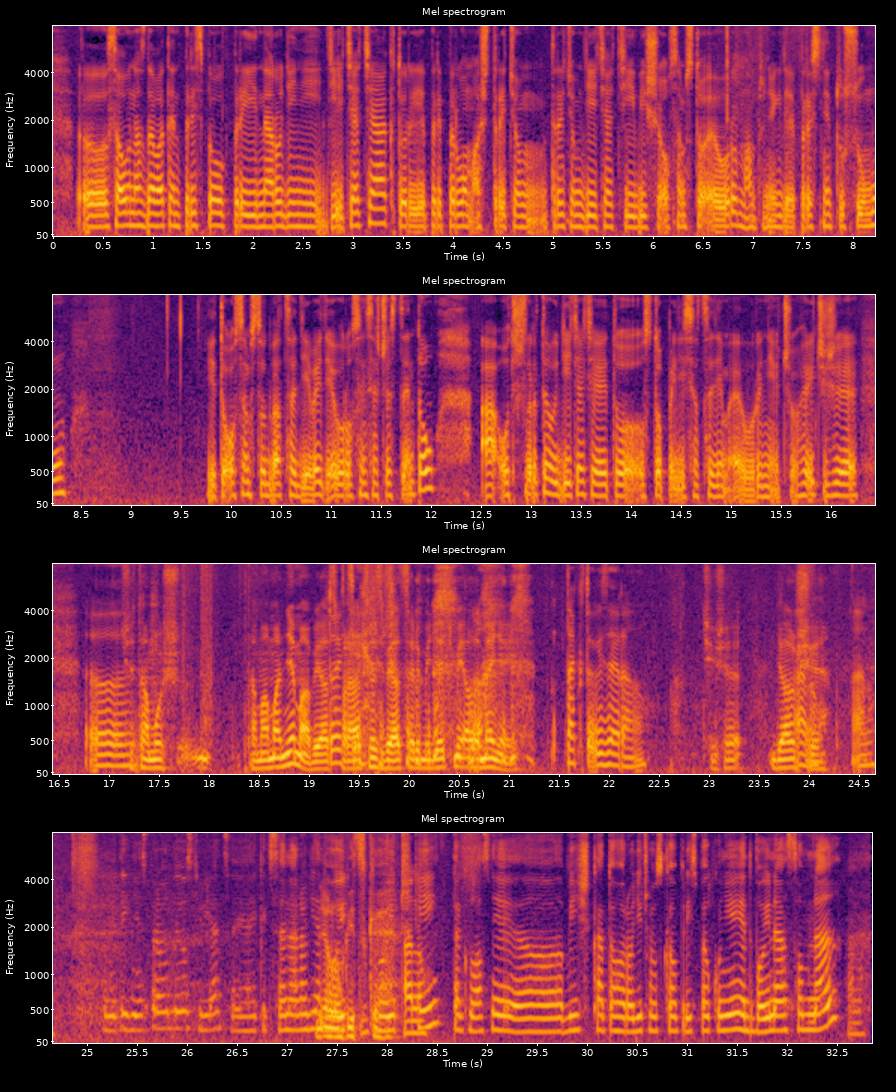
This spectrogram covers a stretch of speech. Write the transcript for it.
sa u nás dáva ten príspevok pri narodení dieťaťa, ktorý je pri prvom až treťom, treťom dieťati vyše 800 eur. Mám tu niekde aj presne tú sumu je to 829,86 eur centov a od štvrtého dieťaťa je to 157 eur niečo. Hej? Čiže, uh, Čiže tam už tá mama nemá viac práce s viacerými deťmi, ale no, menej. Tak to vyzerá. No. Čiže ďalšie. Áno. áno. Je tých nespravodlivostí viacej. Aj keď sa narodia dvoj, dvojčky, ano. tak vlastne uh, výška toho rodičovského príspevku nie je dvojnásobná. Ano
